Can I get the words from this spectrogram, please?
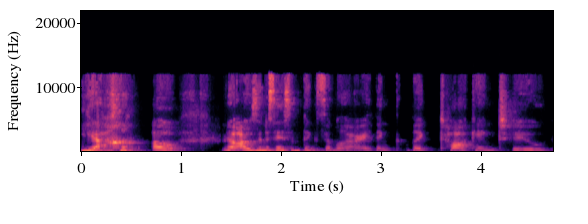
Yeah. Oh, no, I was going to say something similar. I think like talking to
